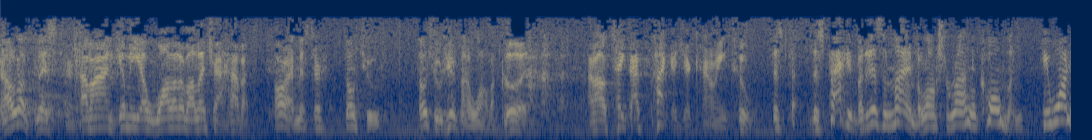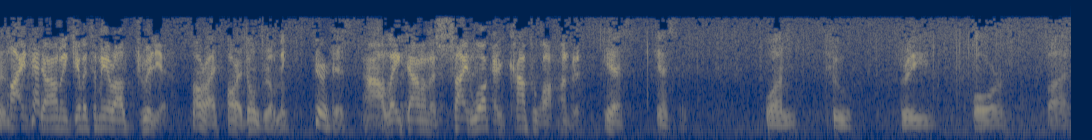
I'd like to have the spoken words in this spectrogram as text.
now, look, mister. Come on, give me your wallet or I'll let you have it. All right, mister. Don't shoot. Don't shoot. Here's my wallet. Good. And I'll take that package you're carrying, too. This, this package, but it isn't mine. It belongs to Ronald Colman. He wanted it. Pipe down and give it to me or I'll drill you. All right, all right. Don't drill me. Here it is. Now, lay down on the sidewalk and count to a hundred. Yes, yes, sir. One, two, three, four, five.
